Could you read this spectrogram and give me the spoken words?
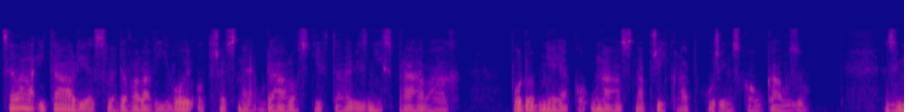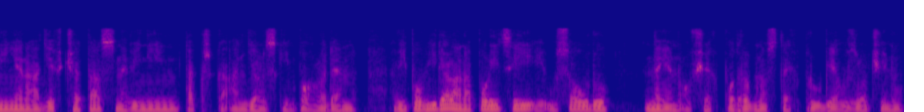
Celá Itálie sledovala vývoj otřesné události v televizních zprávách podobně jako u nás například kuřimskou kauzu. Zmíněná děvčata s nevinným, takřka andělským pohledem vypovídala na policii i u soudu nejen o všech podrobnostech průběhu zločinu,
